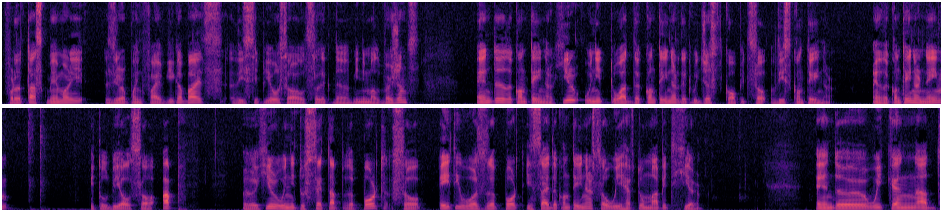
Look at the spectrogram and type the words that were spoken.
for the task memory 0.5 gigabytes this CPU so I'll select the minimal versions. And uh, the container. Here we need to add the container that we just copied so this container. And the container name it will be also up uh, here we need to set up the port. So 80 was the port inside the container so we have to map it here. And uh, we can add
